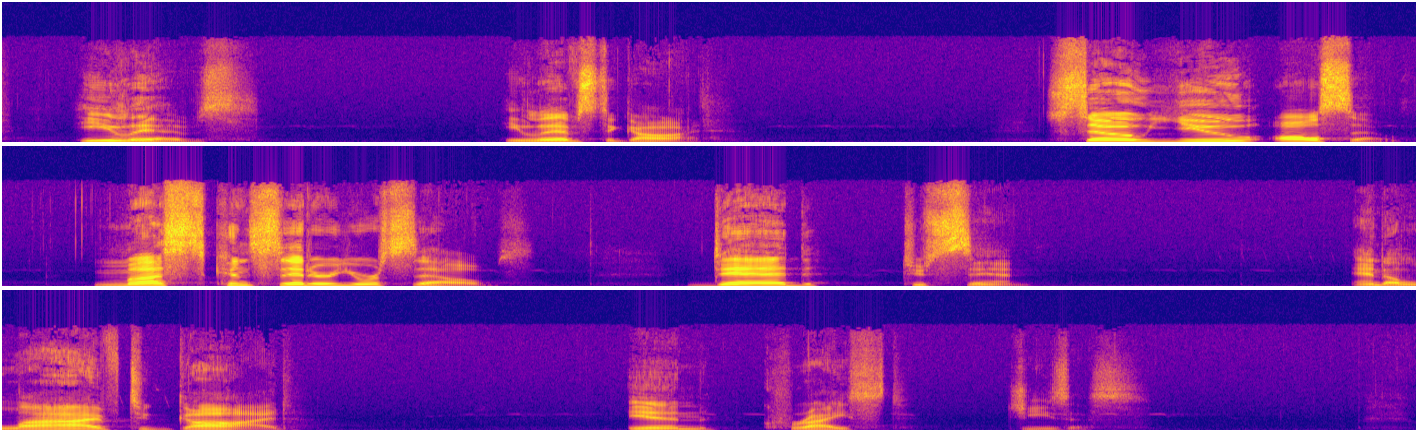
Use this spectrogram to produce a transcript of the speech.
he lives. He lives to God. So you also must consider yourselves dead to sin and alive to God in Christ Jesus.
